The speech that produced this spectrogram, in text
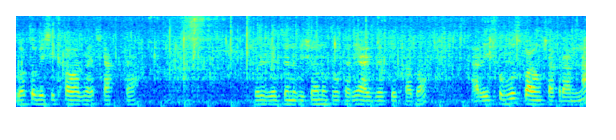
যত বেশি খাওয়া যায় শাকটা, শরীরের জন্য ভীষণ উপকারী আর্যকে খাবার। আর এই সবুজ পালং শাক রান্না,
